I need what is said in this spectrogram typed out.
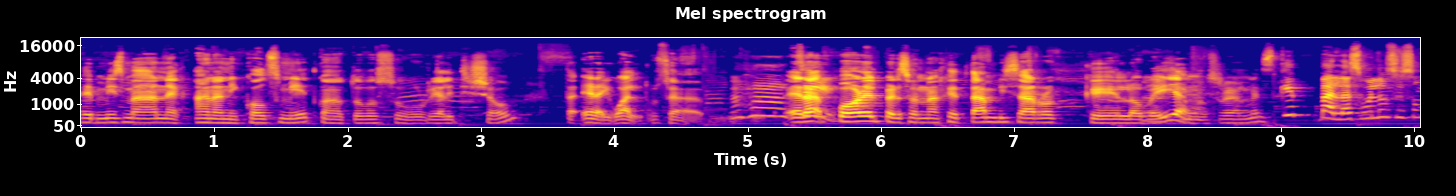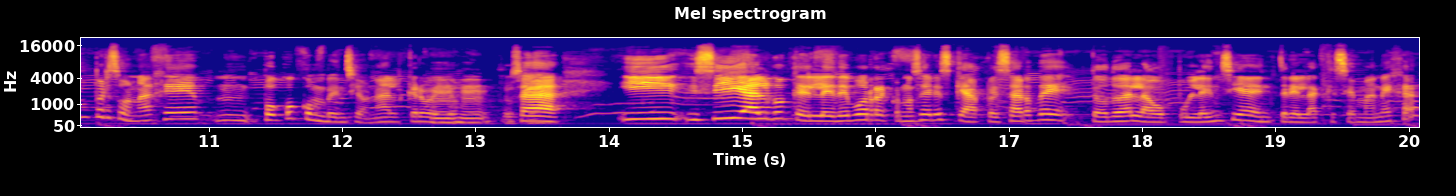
Eh, misma Anna, Anna Nicole Smith cuando tuvo su reality show era igual, o sea, era sí. por el personaje tan bizarro que lo veíamos realmente. Es que Palazuelos es un personaje mm, poco convencional, creo yo. O sea, y, y sí, algo que le debo reconocer es que a pesar de toda la opulencia entre la que se maneja,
